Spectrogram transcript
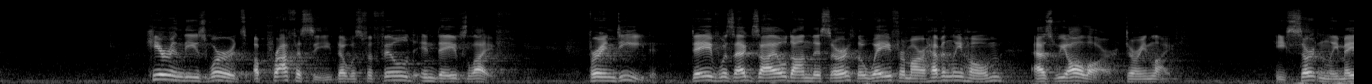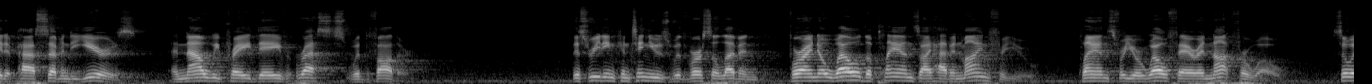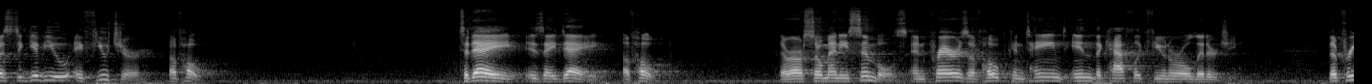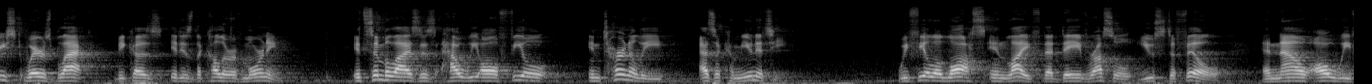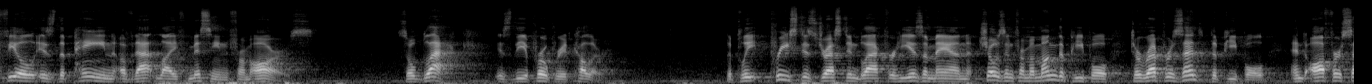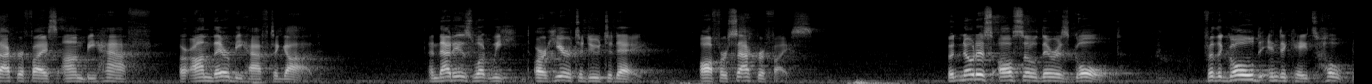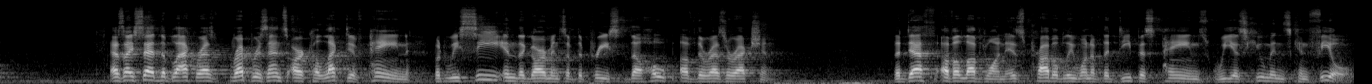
Hear in these words a prophecy that was fulfilled in Dave's life. For indeed, Dave was exiled on this earth away from our heavenly home, as we all are during life. He certainly made it past 70 years, and now we pray Dave rests with the Father. This reading continues with verse 11 For I know well the plans I have in mind for you, plans for your welfare and not for woe, so as to give you a future of hope. Today is a day of hope. There are so many symbols and prayers of hope contained in the Catholic funeral liturgy. The priest wears black because it is the color of mourning. It symbolizes how we all feel internally as a community. We feel a loss in life that Dave Russell used to fill, and now all we feel is the pain of that life missing from ours. So, black is the appropriate color. The priest is dressed in black, for he is a man chosen from among the people to represent the people and offer sacrifice on behalf or on their behalf to God. And that is what we are here to do today offer sacrifice. But notice also there is gold, for the gold indicates hope. As I said, the black res- represents our collective pain, but we see in the garments of the priest the hope of the resurrection. The death of a loved one is probably one of the deepest pains we as humans can feel.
